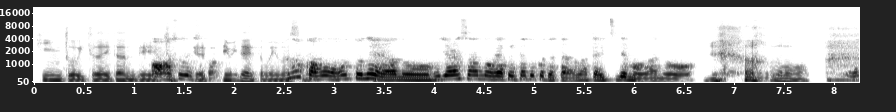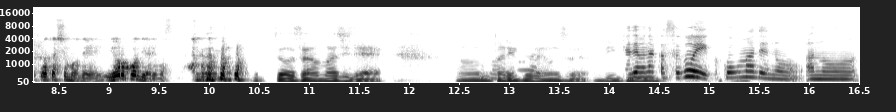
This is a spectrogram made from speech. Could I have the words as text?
ヒントをいただいたんで、ちあょっとそうですか。やってみたいと思います、なんかもう本当ね、あの、藤原さんのお役に立てることだったら、またいつでも、あの、も私もね、喜んでやります。う、伊藤さん、マジで。本当ありがとうございます。でもなんかすごいここまでのあの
